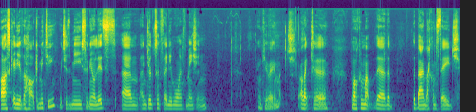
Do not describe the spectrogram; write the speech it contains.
ask any of the Heart Committee, which is me, Sonia Liz, um, and Johnson for any more information. Thank you very much. I'd like to welcome up the, the, the band back on stage.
